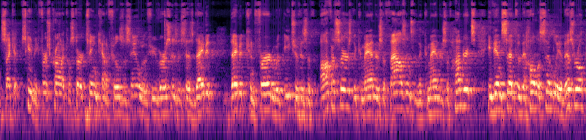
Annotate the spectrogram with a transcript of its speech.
Second, excuse me, First Chronicles 13 kind of fills us in with a few verses. It says, David, David conferred with each of his officers, the commanders of thousands and the commanders of hundreds. He then said to the whole assembly of Israel,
